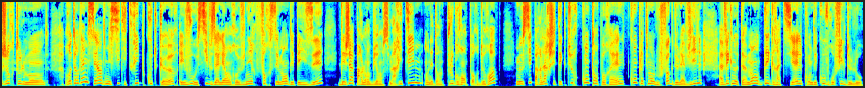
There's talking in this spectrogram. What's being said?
Bonjour tout le monde. Rotterdam, c'est un de mes city trips coup de cœur et vous aussi, vous allez en revenir forcément dépaysé, déjà par l'ambiance maritime, on est dans le plus grand port d'Europe, mais aussi par l'architecture contemporaine complètement loufoque de la ville, avec notamment des gratte-ciels qu'on découvre au fil de l'eau.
